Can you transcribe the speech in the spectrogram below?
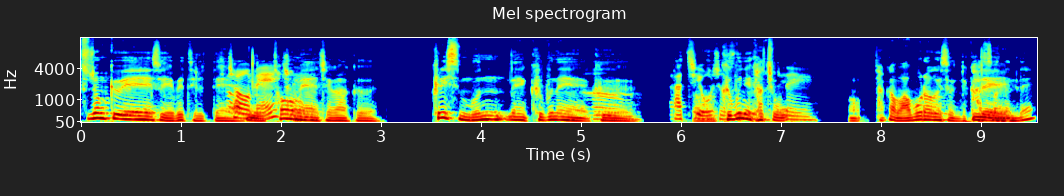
수정 교회에서 예배 드릴 때 처음에 처음에 제가 그 크리스 문의 그분의 그 아, 같이 어, 오셨어요. 그분이 같이 오- 네. 어, 잠깐 와보라고 해서 이제 갔었는데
